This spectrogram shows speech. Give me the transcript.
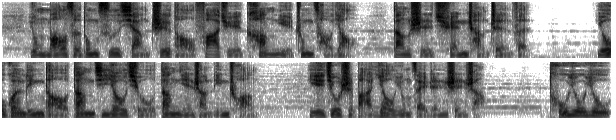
“用毛泽东思想指导发掘抗疟中草药”，当时全场振奋。有关领导当即要求当年上临床，也就是把药用在人身上。屠呦呦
